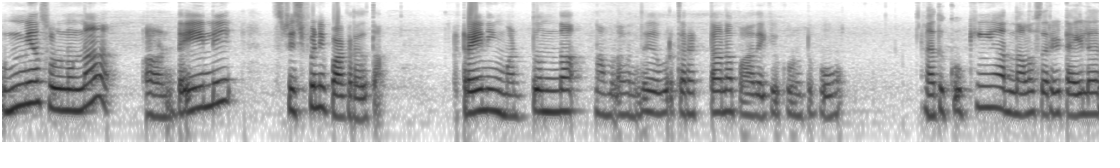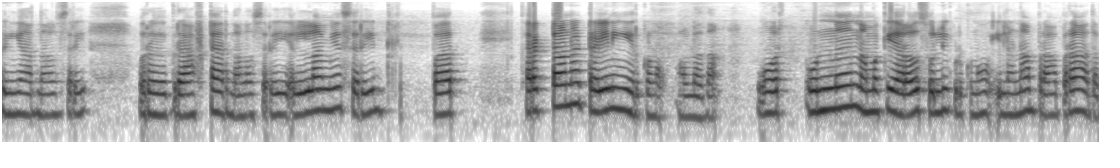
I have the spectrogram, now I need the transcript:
உண்மையாக சொல்லணுன்னா டெய்லி ஸ்டிச் பண்ணி பார்க்குறது தான். ட்ரைனிங் மட்டும்தான் நம்மளை வந்து ஒரு கரெக்டான பாதைக்கு கொண்டு போகும். அது குக்கிங்காக இருந்தாலும் சரி டைலரிங்காக இருந்தாலும் சரி ஒரு கிராஃப்டாக இருந்தாலும் சரி எல்லாமே சரி பர் கரெக்டான ட்ரைனிங் இருக்கணும் அவ்வளோதான் ஒரு ஒன்று நமக்கு யாராவது சொல்லி கொடுக்கணும் இல்லைன்னா ப்ராப்பராக அதை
